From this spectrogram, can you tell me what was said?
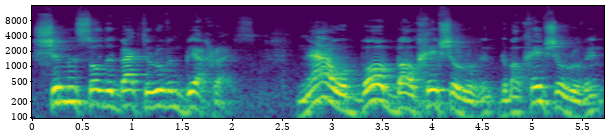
Shimon sold it back to Reuven Biachrais. Now Bob Balchev Shel Reuven, the Balchev Shel Reuven,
